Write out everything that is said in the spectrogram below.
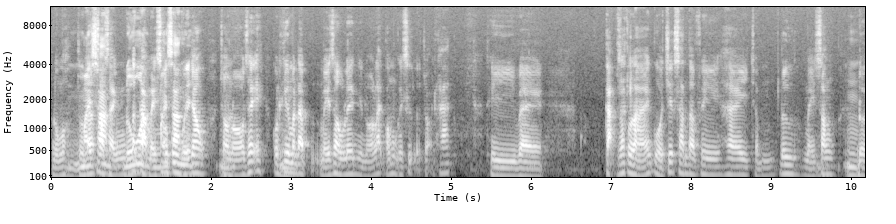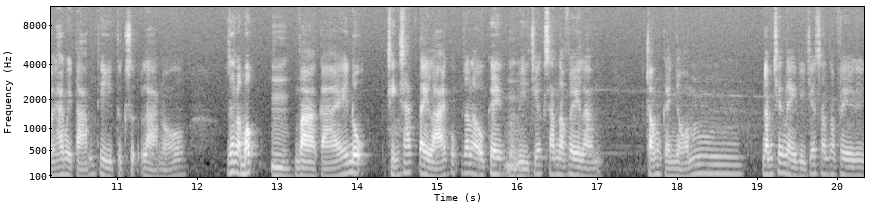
Đúng không? Chúng máy ta so xăng. sánh đúng tất rồi cả máy xăng cùng với đi. nhau cho Ừ. nó dễ. Còn khi mà đặt máy dầu lên thì nó lại có một cái sự lựa chọn khác. Thì về cảm giác lái của chiếc Santa Fe 2.4 máy xăng Ừ. đời 2018 thì thực sự là nó rất là bốc Ừ. và cái độ chính xác tay lái cũng rất là ok bởi vì chiếc Santa Fe là trong cái nhóm năm chiếc này thì chiếc Santa Fe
